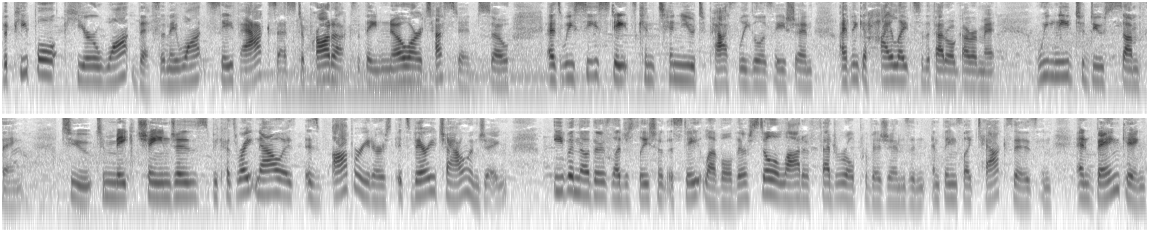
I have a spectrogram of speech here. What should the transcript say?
the people here want this and they want safe access to products that they know are tested. So, as we see states continue to pass legalization, I think it highlights to the federal government we need to do something to, to make changes because right now, as, as operators, it's very challenging. Even though there's legislation at the state level, there's still a lot of federal provisions and, and things like taxes and, and banking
